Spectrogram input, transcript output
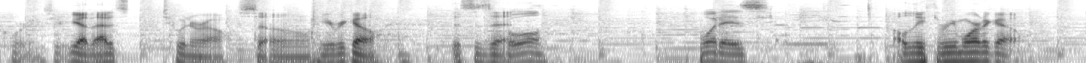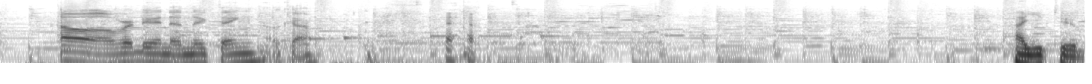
recordings here. Yeah, that is two in a row. So here we go. This is it. Cool. What is? Only three more to go. Oh, we're doing the nuke thing. Okay. Hi, YouTube.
